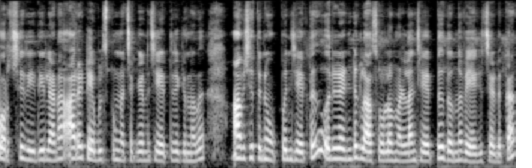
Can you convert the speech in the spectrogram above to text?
കുറച്ച് രീതിയിലാണ് അര ടേബിൾ സ്പൂൺ വെച്ചൊക്കെയാണ് ചേർത്തിരിക്കുന്നത്. ആവശ്യത്തിന് ഉപ്പും ചേർത്ത് ഒരു രണ്ട് ഗ്ലാസ്സോളം വെള്ളം ചേർത്ത് ഇതൊന്ന് വേവിച്ചെടുക്കാം.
